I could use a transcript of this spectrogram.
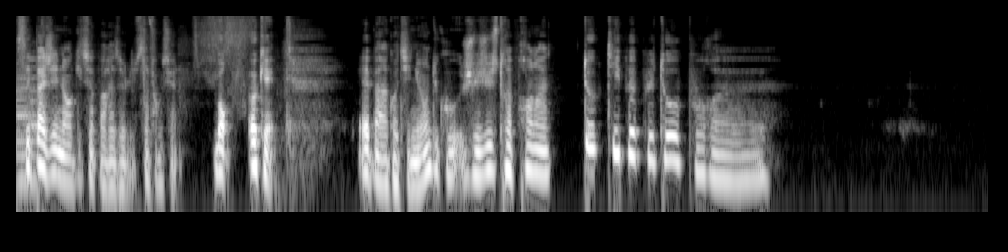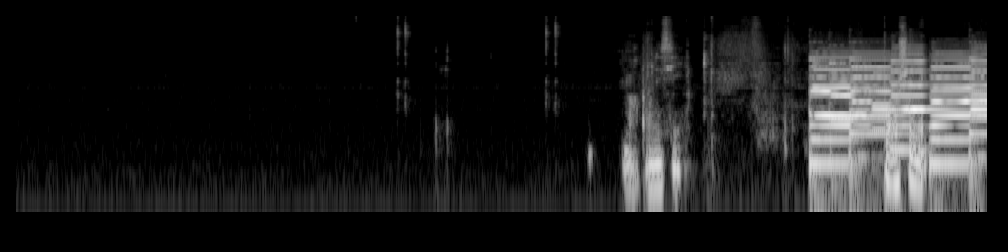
C'est pas gênant qu'il soit pas résolu, ça fonctionne. Bon, ok. Eh ben, continuons. Du coup, je vais juste reprendre un tout petit peu plus tôt pour... Euh, on va reprendre ici. Pour enchaîner.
